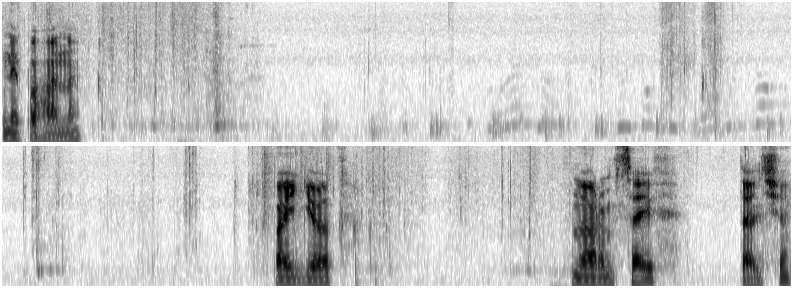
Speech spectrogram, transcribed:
Непогано. Пойдет. Норм сейф. Дальше.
